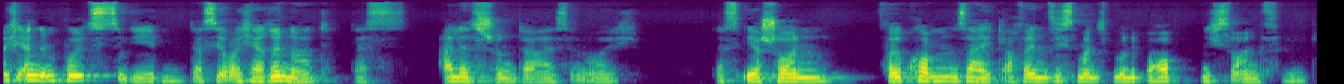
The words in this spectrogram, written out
euch einen Impuls zu geben, dass ihr euch erinnert, dass alles schon da ist in euch, dass ihr schon vollkommen seid, auch wenn es sich manchmal überhaupt nicht so anfühlt.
